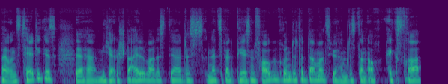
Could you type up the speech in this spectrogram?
bei uns tätig ist. Der Herr Michael Steil war das, der das Netzwerk PSNV gegründet hat damals. Wir haben das dann dann auch extra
